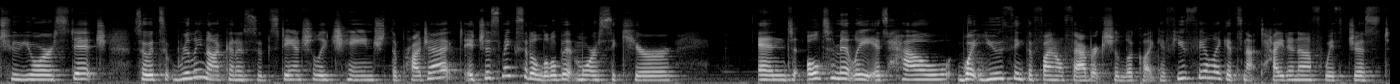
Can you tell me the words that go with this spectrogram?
to your stitch, so it's really not gonna substantially change the project. It just makes it a little bit more secure and ultimately it's how, what you think the final fabric should look like. If you feel like it's not tight enough with just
